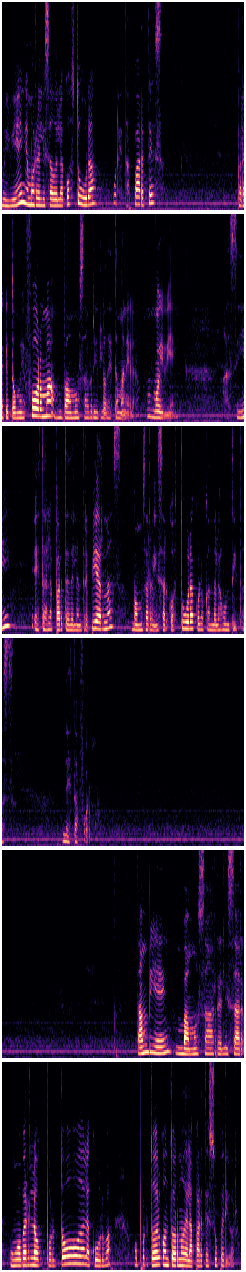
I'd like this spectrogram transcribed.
Muy bien, hemos realizado la costura por estas partes. Para que tome forma, vamos a abrirlo de esta manera. Muy bien. Así, esta es la parte de la entrepiernas. Vamos a realizar costura colocando las juntitas de esta forma. También vamos a realizar un overlock por toda la curva o por todo el contorno de la parte superior.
